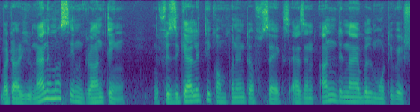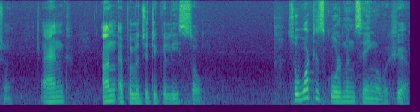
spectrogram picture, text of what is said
but are unanimous in granting the physicality component of sex as an undeniable motivation and unapologetically so. So, what is Goldman saying over here?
